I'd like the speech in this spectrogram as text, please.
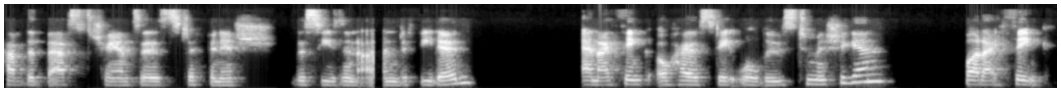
have the best chances to finish the season undefeated. And I think Ohio State will lose to Michigan, but I think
